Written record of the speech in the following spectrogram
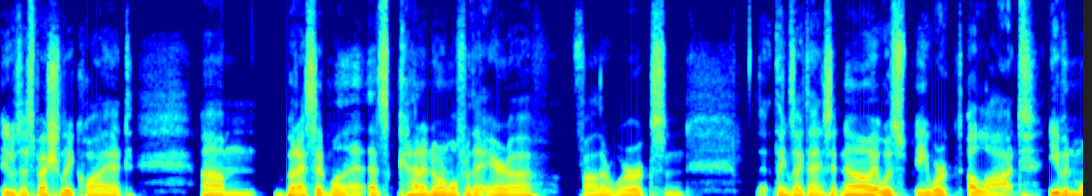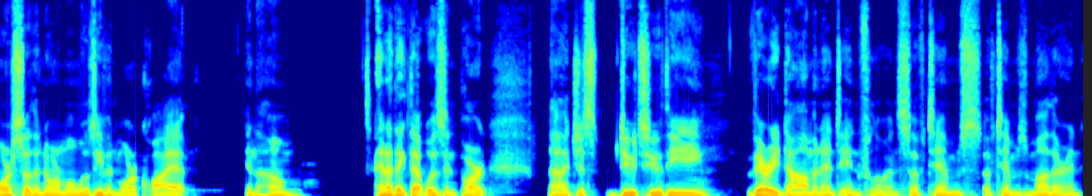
he was especially quiet. Um, but I said, well, that's kind of normal for the era. Father works and things like that. And he said, no, it was he worked a lot, even more so than normal. Was even more quiet in the home, and I think that was in part uh, just due to the very dominant influence of Tim's of Tim's mother, and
